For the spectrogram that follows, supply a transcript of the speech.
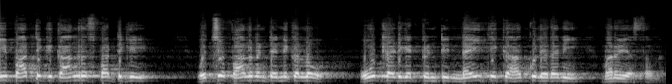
ఈ పార్టీకి కాంగ్రెస్ పార్టీకి వచ్చే పార్లమెంట్ ఎన్నికల్లో ఓట్లు అడిగేటువంటి నైతిక హక్కు లేదని మనం చేస్తున్నాం.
